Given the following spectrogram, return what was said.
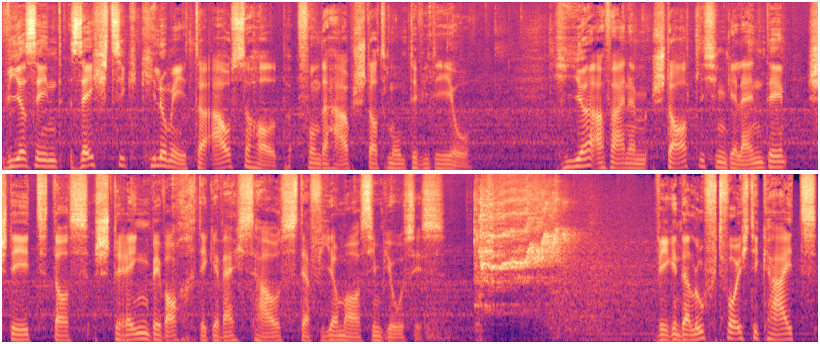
Wir sind 60 Kilometer außerhalb von der Hauptstadt Montevideo. Hier auf einem staatlichen Gelände steht das streng bewachte Gewächshaus der Firma Symbiosis. Wegen der Luftfeuchtigkeit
